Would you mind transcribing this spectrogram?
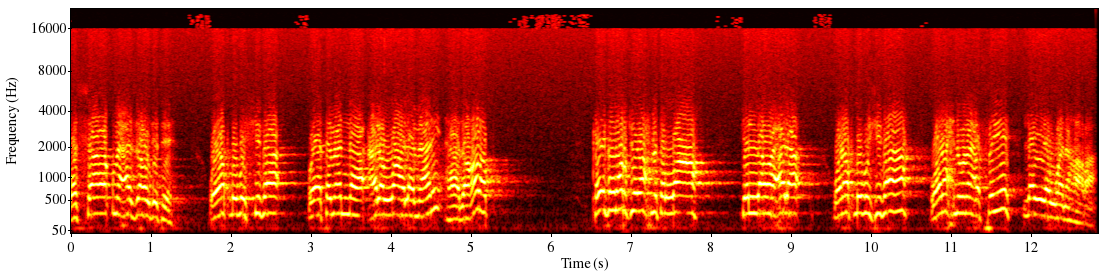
والسائق مع زوجته ويطلب الشفاء ويتمنى على الله الأماني هذا غلط. كيف نرجو رحمة الله جل وعلا ونطلب شفاءه ونحن نعصيه ليلا ونهارا؟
